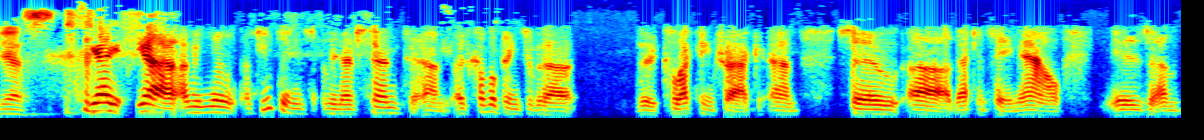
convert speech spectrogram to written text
Yes. yeah, yeah. I mean, a few things. I mean, I've sent um, a couple things about the collecting track. Um, so uh, that can say now is um,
